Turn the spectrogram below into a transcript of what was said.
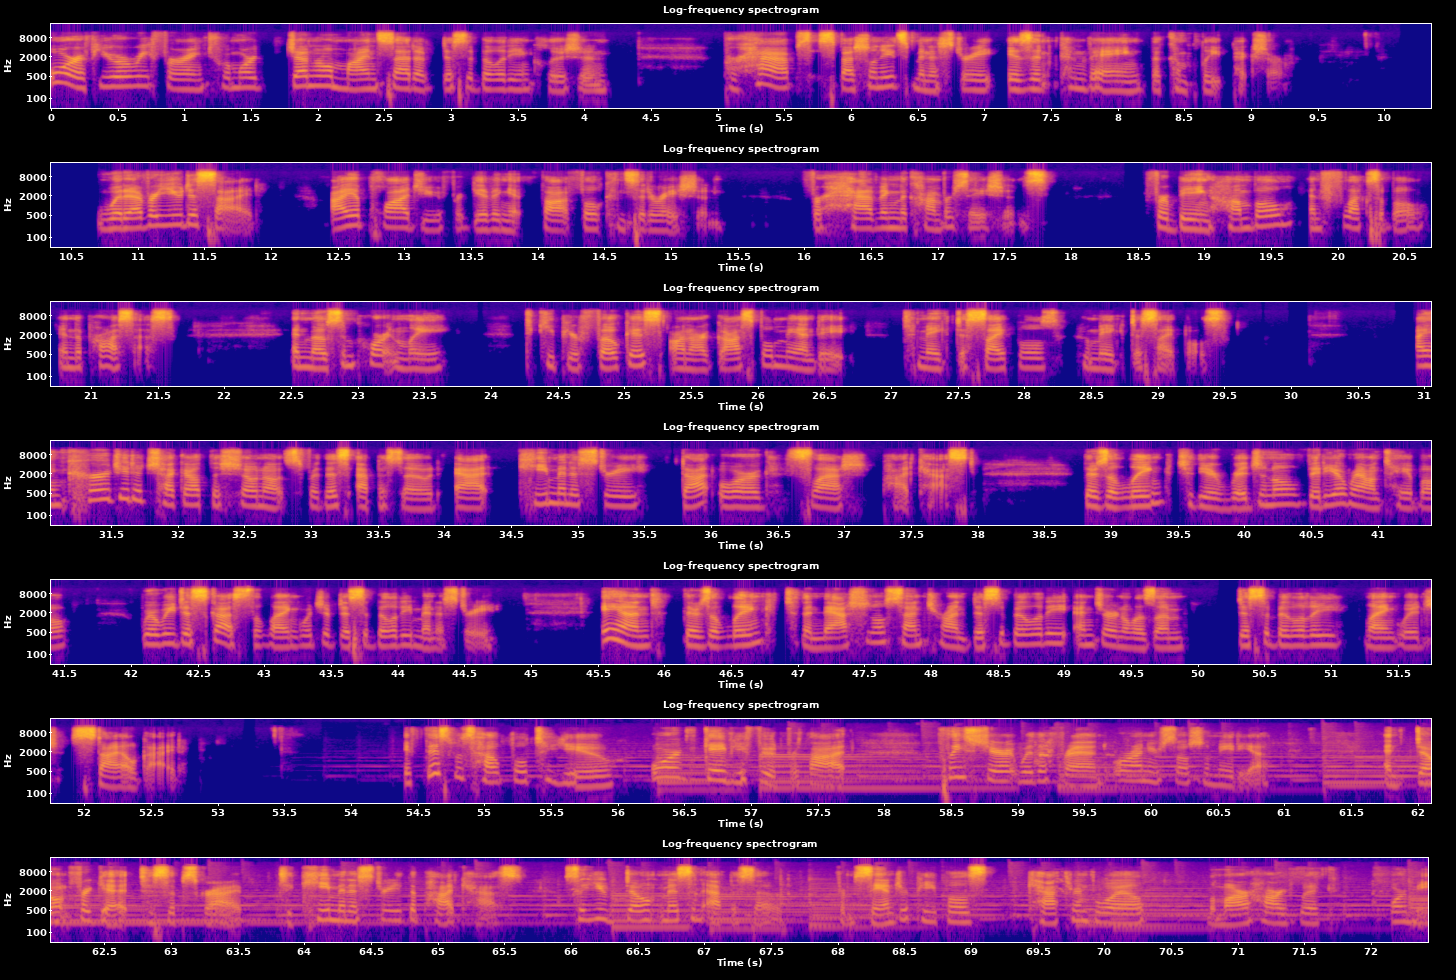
or if you are referring to a more general mindset of disability inclusion, perhaps special needs ministry isn't conveying the complete picture. Whatever you decide, I applaud you for giving it thoughtful consideration, for having the conversations, for being humble and flexible in the process. And most importantly, to keep your focus on our gospel mandate to make disciples who make disciples. I encourage you to check out the show notes for this episode at keyministry.org slash podcast. There's a link to the original video roundtable where we discuss the language of disability ministry and there's a link to the National Center on Disability and Journalism Disability Language Style Guide. If this was helpful to you or gave you food for thought, please share it with a friend or on your social media. And don't forget to subscribe to Key Ministry, the podcast, so you don't miss an episode from Sandra Peoples, Catherine Boyle, Lamar Hardwick, or me.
